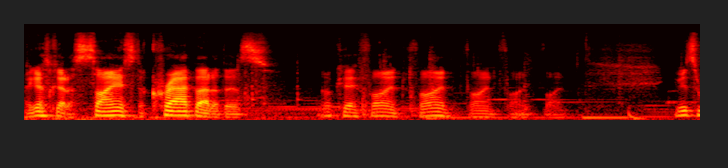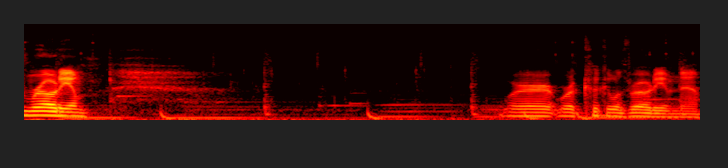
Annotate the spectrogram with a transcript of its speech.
I guess I gotta science the crap out of this. Okay, fine, fine, fine, fine, fine. Give me some rhodium. We're we're cooking with rhodium now.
